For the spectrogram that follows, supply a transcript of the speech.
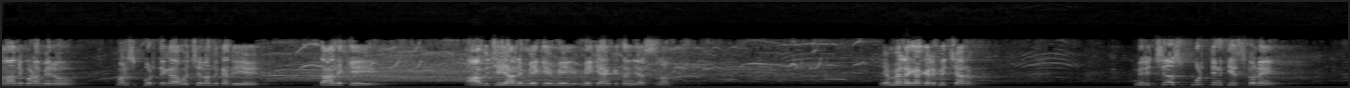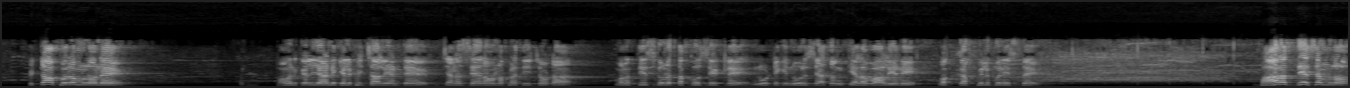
స్థానాన్ని కూడా మీరు మనస్ఫూర్తిగా వచ్చినందుకు అది దానికి ఆ విజయాన్ని మీకు మీకే అంకితం చేస్తున్నాను. ఎమ్మెల్యేగా గెలిపించారు. మీరు ఇచ్చిన స్ఫూర్తిని తీసుకొని పిఠాపురంలోనే పవన్ కళ్యాణ్ గెలిపించాలి అంటే జనసేన ఉన్న ప్రతి చోట మనం తీసుకున్న తక్కువ సీట్లే నూటికి నూరు శాతం గెలవాలి అని ఒక్క పిలుపునిస్తే భారతదేశంలో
